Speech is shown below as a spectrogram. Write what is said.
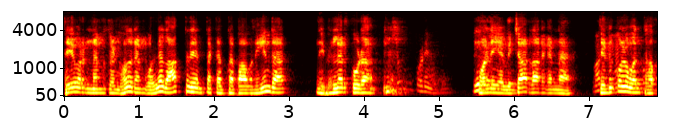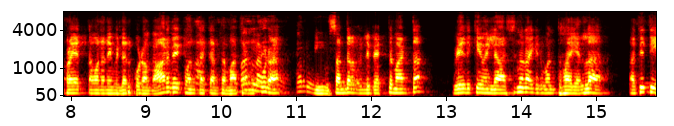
ದೇವರನ್ನ ನಂಬಿಕೊಂಡು ಹೋದ್ರೆ ನಮ್ಗೆ ಒಳ್ಳೇದಾಗ್ತದೆ ಅಂತಕ್ಕಂಥ ಭಾವನೆಯಿಂದ ನೀವೆಲ್ಲರೂ ಕೂಡ ಒಳ್ಳೆಯ ವಿಚಾರಧಾರೆಗಳನ್ನ ತಿಳ್ಕೊಳ್ಳುವಂತಹ ಪ್ರಯತ್ನವನ್ನ ನೀವೆಲ್ಲರೂ ಕೂಡ ಮಾಡಬೇಕು ಅಂತಕ್ಕಂಥ ಮಾತನ್ನು ಕೂಡ ಈ ಸಂದರ್ಭದಲ್ಲಿ ವ್ಯಕ್ತ ಮಾಡ್ತಾ ವೇದಿಕೆ ಮೇಲೆ ಆಸೀನರಾಗಿರುವಂತಹ ಎಲ್ಲ ಅತಿಥಿ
